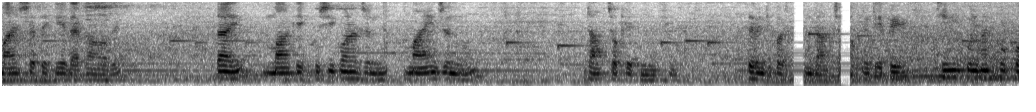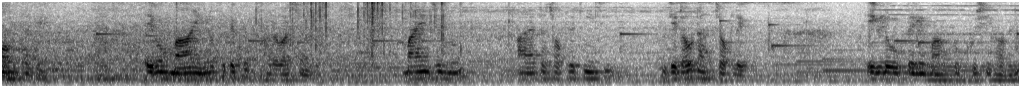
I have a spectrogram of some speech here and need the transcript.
মায়ের সাথে গিয়ে দেখা হবে। তাই মাকে খুশি করার জন্য, মায়ের জন্য ডার্ক চকলেট নিয়েছি। সেভেন্টি পার্সেন্ট ডার্ক চকলেট এতে চিনির পরিমাণ খুব কম থাকে এবং মা এগুলো খেতে খুব ভালোবাসেন। মায়ের জন্য আর একটা চকলেট নিয়েছি, যেটাও ডার্ক চকলেট এগুলো পেলে মা খুব খুশি হবেন।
